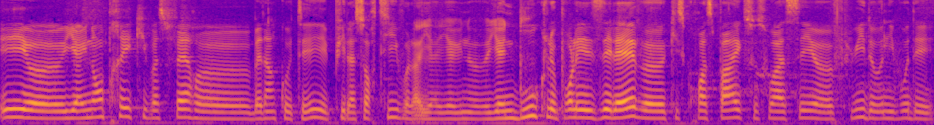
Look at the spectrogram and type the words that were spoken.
Et euh, il y a une entrée qui va se faire ben, d'un côté, et puis la sortie, voilà, il y, a une boucle pour les élèves qui ne se croisent pas et que ce soit assez fluide au niveau des,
